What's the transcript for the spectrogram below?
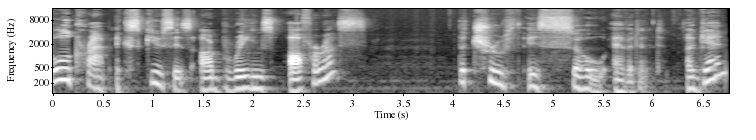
bullcrap excuses our brains offer us, the truth is so evident. Again,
